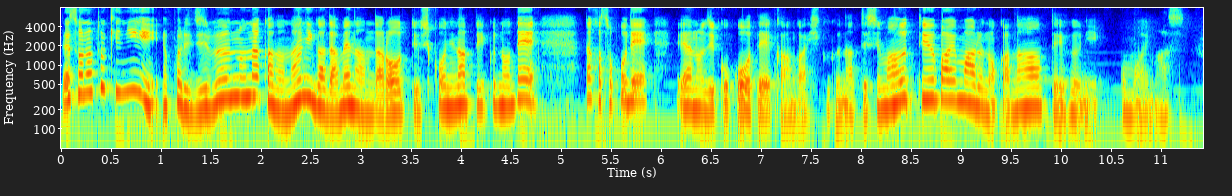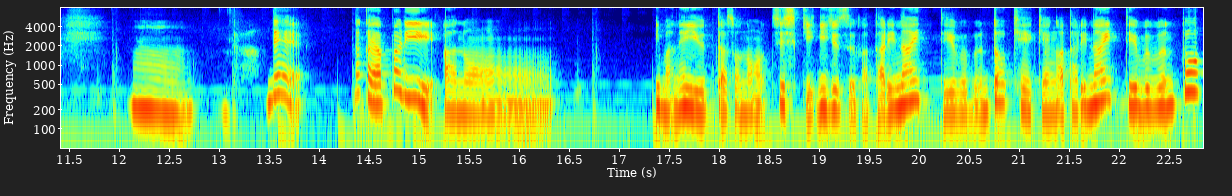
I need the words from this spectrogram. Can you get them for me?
で、その時に、やっぱり自分の中の何がダメなんだろうっていう思考になっていくので、なんかそこで、あの、自己肯定感が低くなってしまうっていう場合もあるのかなっていうふうに思います。うん。で、なんかやっぱり、あのー今ね言ったその知識技術が足りないっていう部分と経験が足りないっていう部分と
